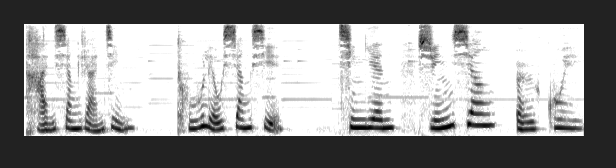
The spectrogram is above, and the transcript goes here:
檀香燃尽，徒留香屑，青烟寻香而归。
